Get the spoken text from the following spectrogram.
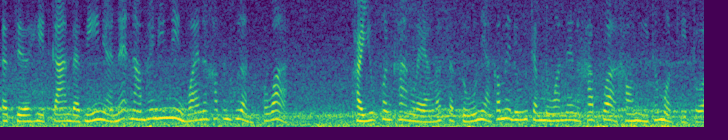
แต่เจอเหตุการณ์แบบนี้เนี่ยแนะนำให้นิ่งๆไว้นะครับเพื่อนๆ เพราะว่า พายุค่อนข้างแรงและศัตรูเนี่ยก็ไม่รู้จำนวนเนี่ยนะครับ ว่าเขามีทั้งหมดกี่ตัว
